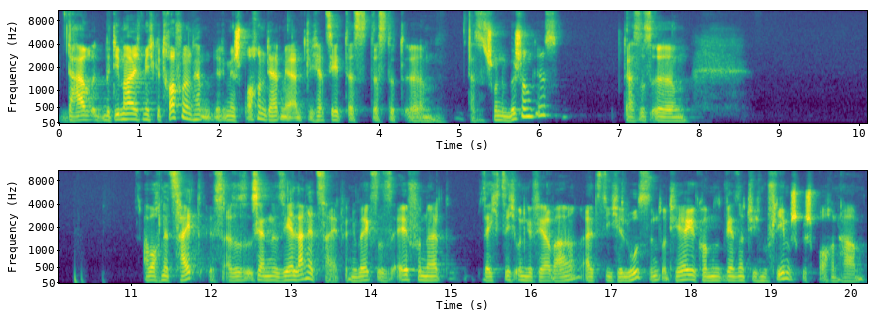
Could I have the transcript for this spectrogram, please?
da, mit dem habe ich mich getroffen und habe mit ihm gesprochen. Der hat mir eigentlich erzählt, dass, dass, das, ähm, dass es schon eine Mischung ist, dass es ähm, aber auch eine Zeit ist. Also es ist ja eine sehr lange Zeit. Wenn du überlegst, dass es 1160 ungefähr war, als die hier los sind und hergekommen sind, werden sie natürlich nur Flämisch gesprochen haben.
